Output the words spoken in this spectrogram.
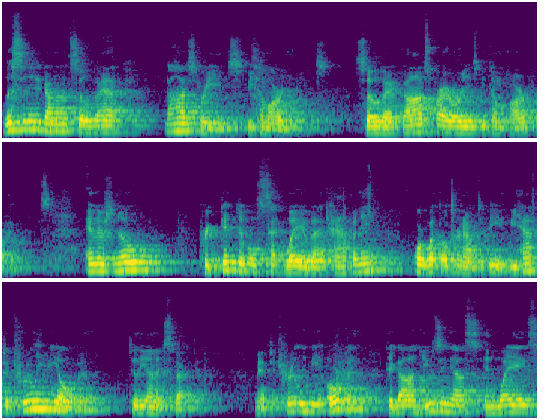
Listening to God so that God's dreams become our dreams, so that God's priorities become our priorities. And there's no predictable set way of that happening or what they'll turn out to be. We have to truly be open to the unexpected. We have to truly be open to God using us in ways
